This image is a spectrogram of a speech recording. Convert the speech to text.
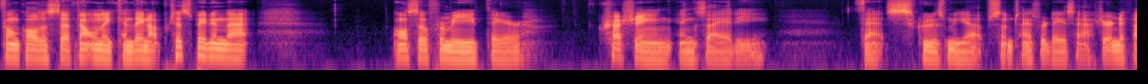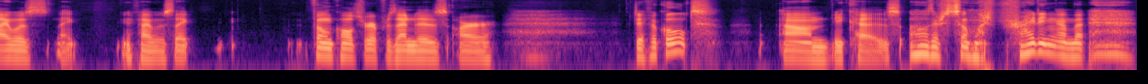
phone calls and stuff, not only can they not participate in that, also for me, they're crushing anxiety that screws me up sometimes for days after. And if I was like, if I was like, phone calls representatives are difficult um, because, oh, there's so much writing on that.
